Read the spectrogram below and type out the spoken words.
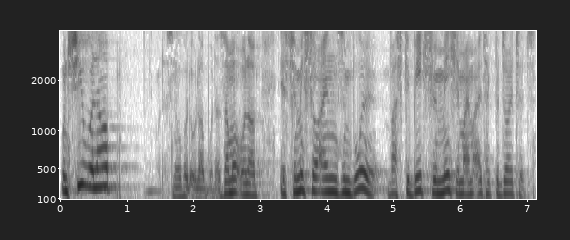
Und Skiurlaub Snowboardurlaub oder Sommerurlaub, ist für mich so ein Symbol, was Gebet für mich in meinem Alltag bedeutet.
